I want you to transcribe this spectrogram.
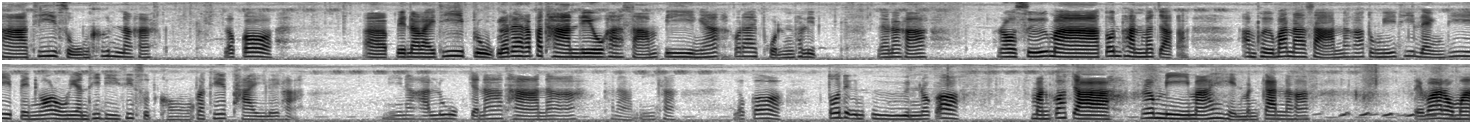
คาที่สูงขึ้นนะคะ แล้วก็เป็นอะไรที่ปลูกแล้วได้รับประทานเร็วค่ะสามปีอย่างเงี้ยก็ได้ผลผลิตแล้วนะคะ เราซื้อมาต้นพันธุ์มาจากอำเภอบ้านนาสารนะคะ ตรงนี้ที่แหล่งที่เป็นเงาะโรงเรียนที่ดีที่สุดของประเทศไทยเลยค่ะ นี่นะคะ ลูกจะน่าทานนะคะขนาดนี้ค่ะ แล้วก็ต้นอื่นๆแล้วก็มันก็จะเริ่มมีมาให้เห็นเหมือนกันนะคะ แต่ว่าเรามา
